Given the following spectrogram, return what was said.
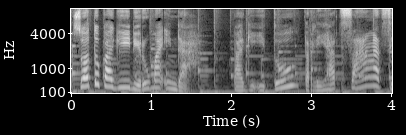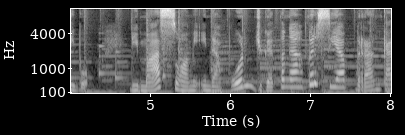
Suatu pagi di rumah Indah, Pagi itu terlihat sangat sibuk. Dimas, suami Indah pun juga tengah bersiap berangkat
